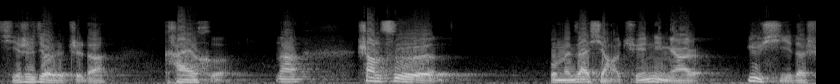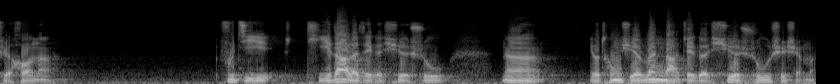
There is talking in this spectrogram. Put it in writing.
其实就是指的开合。那上次我们在小群里面预习的时候呢，傅吉提到了这个血书。那有同学问到这个血书是什么？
